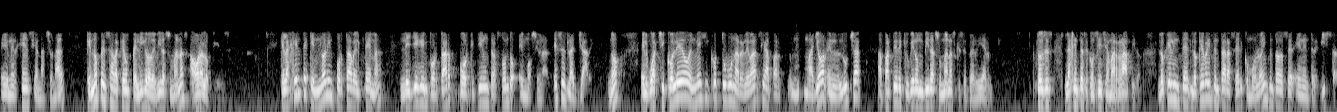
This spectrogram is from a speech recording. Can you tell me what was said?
emergencia nacional, que no pensaba que era un peligro de vidas humanas, ahora lo piensa. Que la gente que no le importaba el tema le llegue a importar porque tiene un trasfondo emocional. Esa es la llave, ¿no? El huachicoleo en México tuvo una relevancia mayor en la lucha a partir de que hubieron vidas humanas que se perdieron. Entonces, la gente hace conciencia más rápido. Lo que, él lo que él va a intentar hacer, como lo ha intentado hacer en entrevistas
